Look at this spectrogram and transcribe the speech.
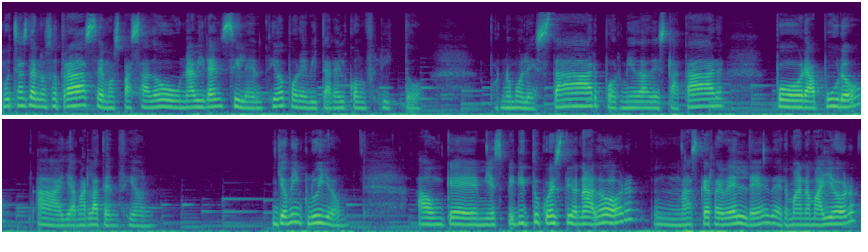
Muchas de nosotras hemos pasado una vida en silencio por evitar el conflicto por no molestar, por miedo a destacar, por apuro a llamar la atención. Yo me incluyo, aunque mi espíritu cuestionador, más que rebelde, de hermana mayor,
